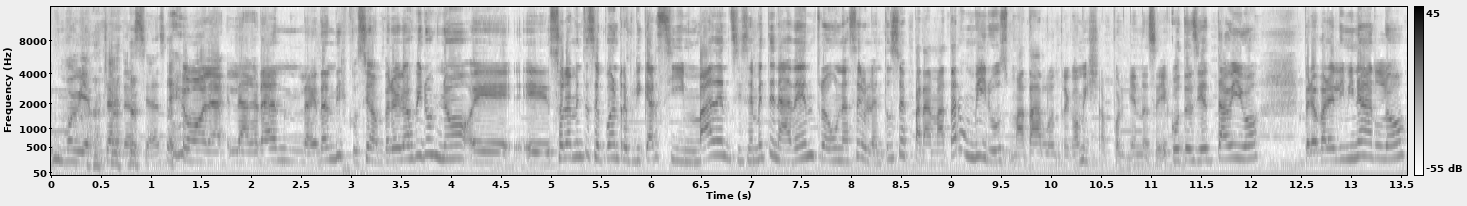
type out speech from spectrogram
Muy bien, muchas gracias. Es como la, la gran, la gran discusión. Pero los virus no, eh, eh, solamente se pueden replicar si invaden, si se meten adentro de una célula. Entonces, para matar un virus, matarlo entre comillas, porque no se discute si está vivo, pero para eliminarlo,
